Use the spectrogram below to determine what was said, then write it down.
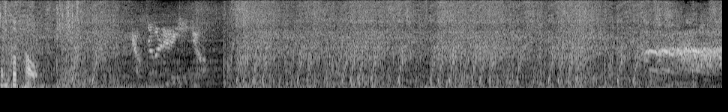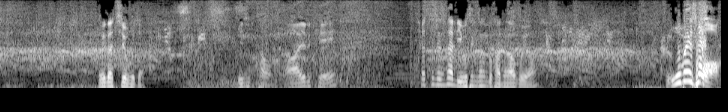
컴퓨터 타워 여기다 지어보자. 매직 타워. 아 이렇게. 셔틀 생산 리버 생산도 가능하고요. 5배속!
